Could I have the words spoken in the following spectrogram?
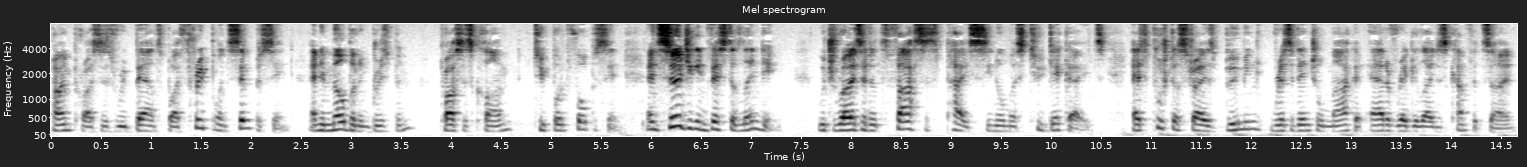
home prices rebounded by 3.7%, and in Melbourne and Brisbane, prices climbed 2.4%. And surging investor lending, which rose at its fastest pace in almost two decades, has pushed Australia's booming residential market out of regulators' comfort zone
